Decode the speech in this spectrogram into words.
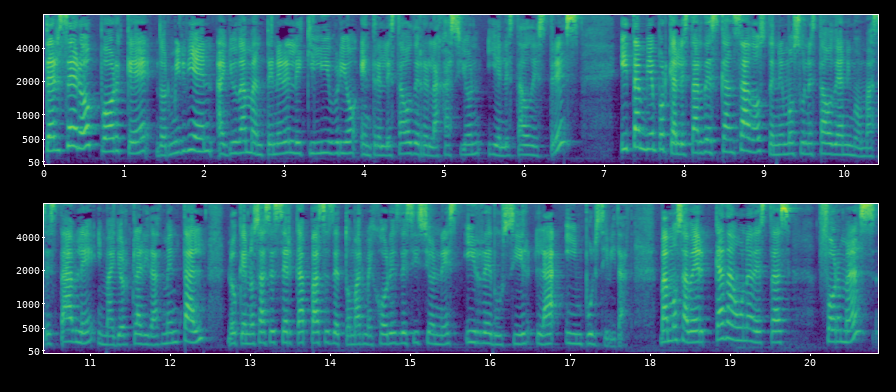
Tercero, porque dormir bien ayuda a mantener el equilibrio entre el estado de relajación y el estado de estrés. Y también porque al estar descansados tenemos un estado de ánimo más estable y mayor claridad mental, lo que nos hace ser capaces de tomar mejores decisiones y reducir la impulsividad. Vamos a ver cada una de estas formas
